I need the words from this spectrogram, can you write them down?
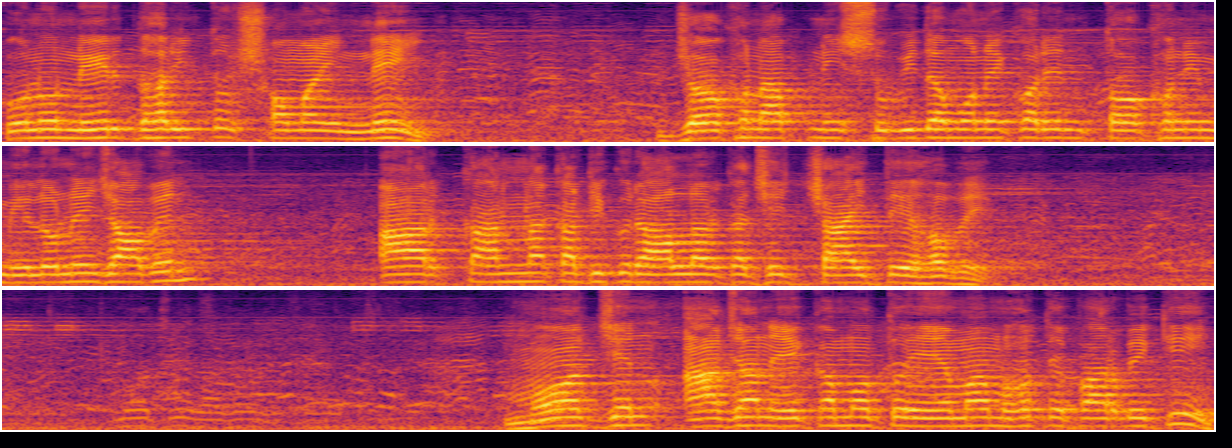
কোনো নির্ধারিত সময় নেই। যখন আপনি সুবিধা মনে করেন, তখনই মিলনে যাবেন। আর কান্নাকাটি করে আল্লাহর কাছে চাইতে হবে। মজ্জেন আজান একামত এমাম হতে পারবে কি?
